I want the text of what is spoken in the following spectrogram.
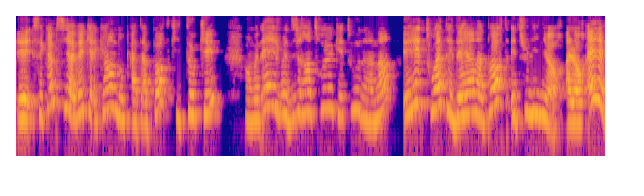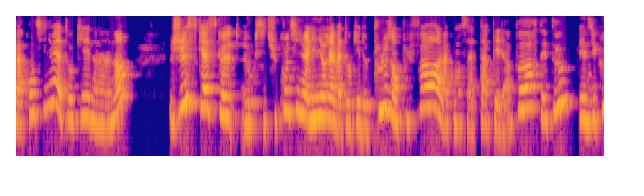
Et c'est comme s'il y avait quelqu'un donc à ta porte qui toquait en mode hey, je veux dire un truc et tout nanana. Et toi t'es derrière la porte et tu l'ignores. Alors elle elle va continuer à toquer nanana jusqu'à ce que donc si tu continues à l'ignorer elle va toquer de plus en plus fort elle va commencer à taper la porte et tout. Et du coup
